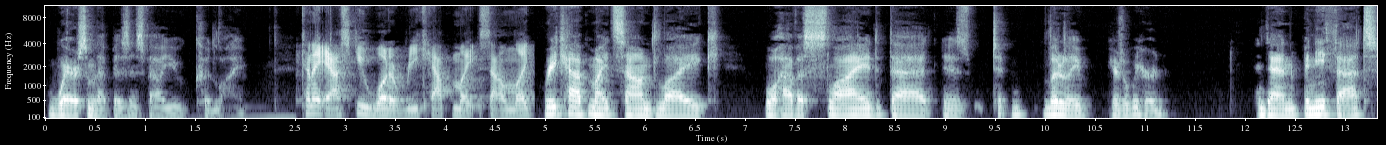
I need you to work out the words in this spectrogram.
where some of that business value could lie. Can I ask you what a recap might sound like? Recap might sound like we'll have a slide that is t- literally here's what we heard. And then beneath that,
